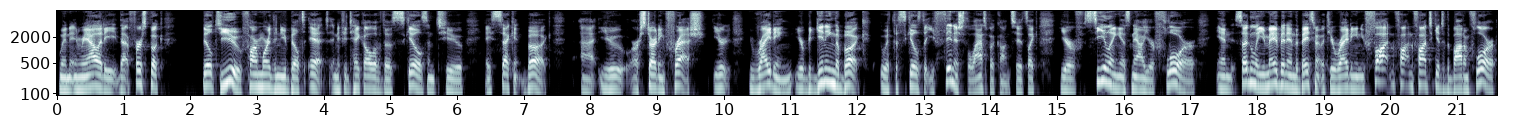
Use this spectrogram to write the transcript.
when in reality, that first book built you far more than you built it. And if you take all of those skills into a second book, uh, you are starting fresh. You're, writing, you're beginning the book with the skills that you finished the last book on. So it's like your ceiling is now your floor. And suddenly you may have been in the basement with your writing and you fought and fought and fought to get to the bottom floor.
